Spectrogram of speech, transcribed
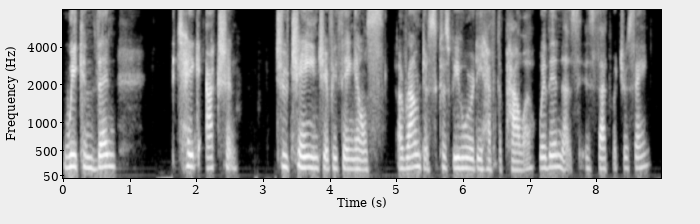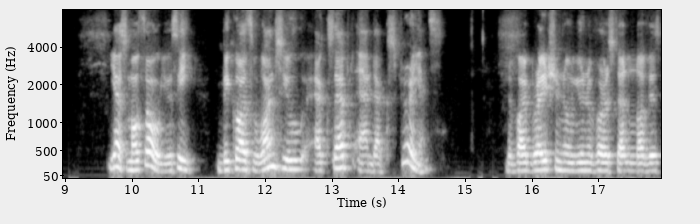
we can then take action to change everything else around us because we already have the power within us. Is that what you're saying? Yes, more so, you see, because once you accept and experience the vibrational universe that love is,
